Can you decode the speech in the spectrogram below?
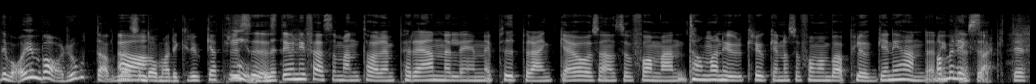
det var ju en barrotad men ja, som de hade krukat precis. in. Det är ungefär som man tar en perenn eller en pipranka och sen så får man, tar man ur krukan och så får man bara pluggen i handen. Ja i men princip. exakt.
